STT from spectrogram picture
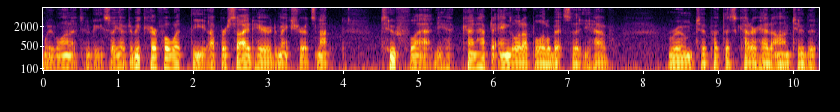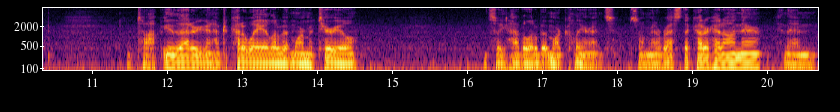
we want it to be. So you have to be careful with the upper side here to make sure it's not too flat. You kind of have to angle it up a little bit so that you have room to put this cutter head onto the top. Either that or you're going to have to cut away a little bit more material so you have a little bit more clearance. So I'm going to rest the cutter head on there and then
